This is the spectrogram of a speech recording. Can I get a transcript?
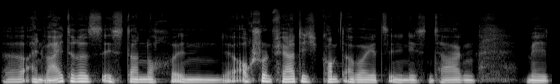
Äh, ein weiteres ist dann noch in, auch schon fertig, kommt aber jetzt in den nächsten Tagen mit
